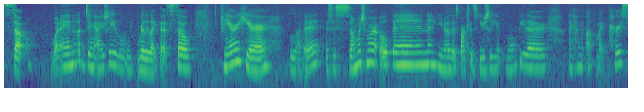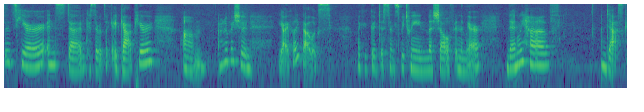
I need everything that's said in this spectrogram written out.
So what I ended up doing, I actually really like this. So mirror here, love it. This is so much more open. You know, those boxes usually won't be there. I hung up my purses here instead because there was like a gap here. Um, I don't know if I should, yeah, I feel like that looks like a good distance between the shelf and the mirror. Then we have desk.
